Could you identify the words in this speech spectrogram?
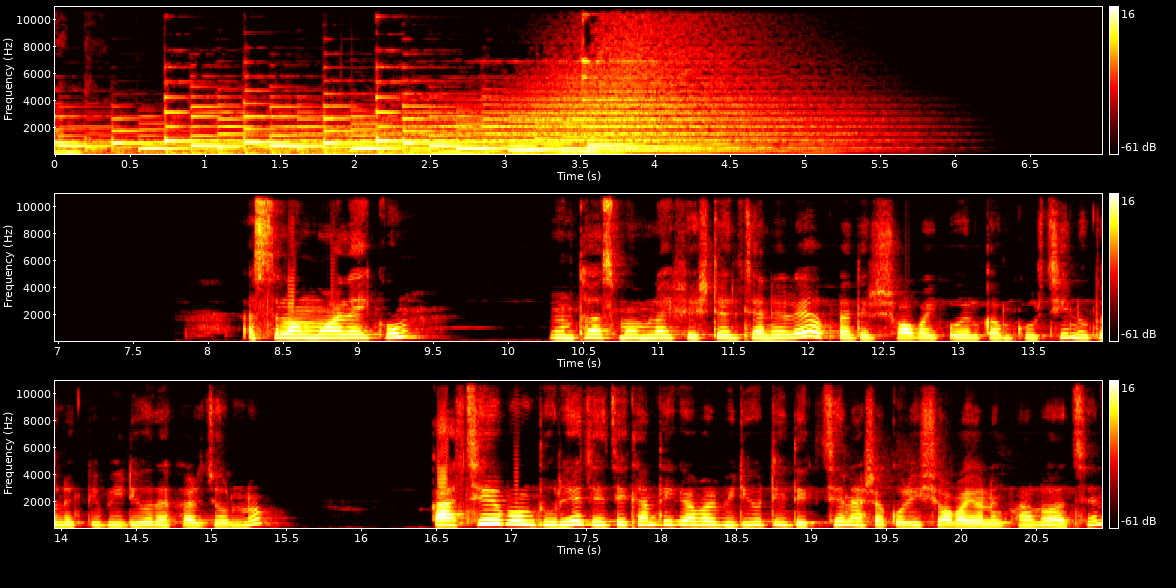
jungle. আসসালামু আলাইকুম। মুমতাজ মম লাইফস্টাইল চ্যানেলে আপনাদের সবাইকে ওয়েলকাম করছি নতুন একটি ভিডিও দেখার জন্য। কাছে এবং দূরে যে যেখান থেকে আমার ভিডিওটি দেখছেন, আশা করি সবাই অনেক ভালো আছেন।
